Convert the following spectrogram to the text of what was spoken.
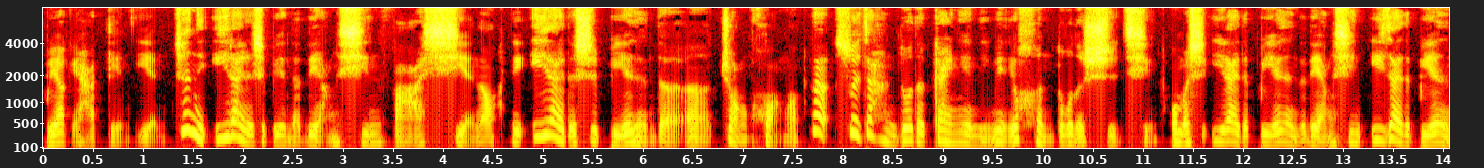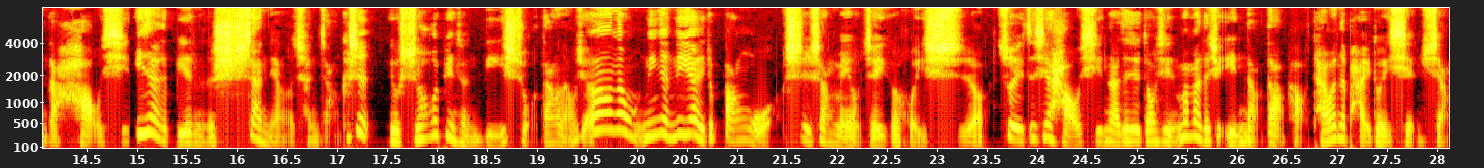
不要给他点烟，就是你依赖的是别人的良心发现哦，你依赖的是别人的呃状况哦。那所以在很多的概念。念里面有很多的事情，我们是依赖着别人的良心，依赖着别人的好心，依赖着别人的善良而成长。可是有时候会变成理所当然，我觉得啊，那您很厉害，你就帮我。事实上没有这一个回事哦。所以这些好心啊，这些东西，慢慢的去引导到好台湾的排队现象。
